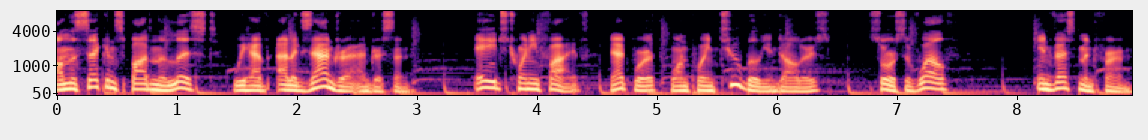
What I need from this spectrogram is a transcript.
On the second spot in the list, we have Alexandra Andresen. age 25, net worth $1.2 billion, source of wealth, Investment firm.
